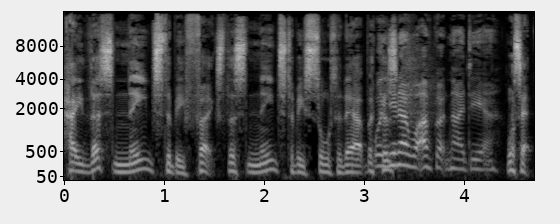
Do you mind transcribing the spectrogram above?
hey, this needs to be fixed. This needs to be sorted out. Because, well, you know what? I've got an idea. What's that?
